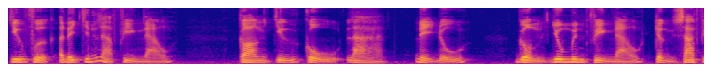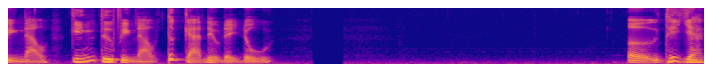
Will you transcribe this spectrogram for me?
Chữ phượt ở đây chính là phiền não. Còn chữ cụ là đầy đủ gồm vô minh phiền não trần sa phiền não kiến tư phiền não tất cả đều đầy đủ. Ở thế gian,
